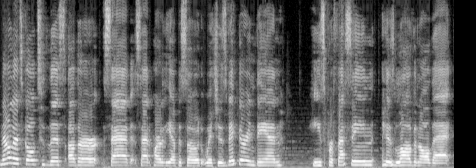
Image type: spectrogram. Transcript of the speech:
Now let's go to this other sad, sad part of the episode, which is Victor and Dan. He's professing his love and all that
